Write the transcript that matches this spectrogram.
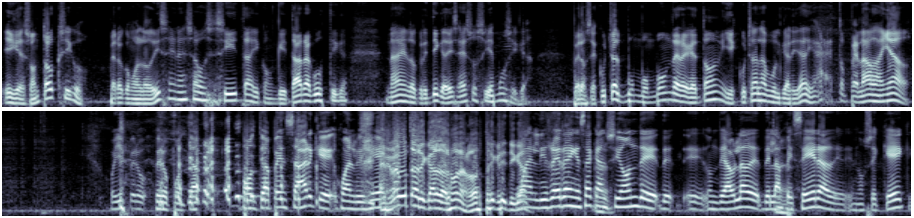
y que son tóxicos. Pero como lo dicen en esa vocecita y con guitarra acústica, nadie lo critica. Dice, eso sí es música. Pero se escucha el bum bum bum de reggaetón y escucha la vulgaridad y, ah, estos pelados dañados. Oye, pero, pero ponte, a, ponte a pensar que Juan Luis A mí me gusta Ricardo Arjona, no lo estoy criticando. Juan Luis Herrera en esa canción de, de- eh, donde habla de, de la pecera, de no sé qué, que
